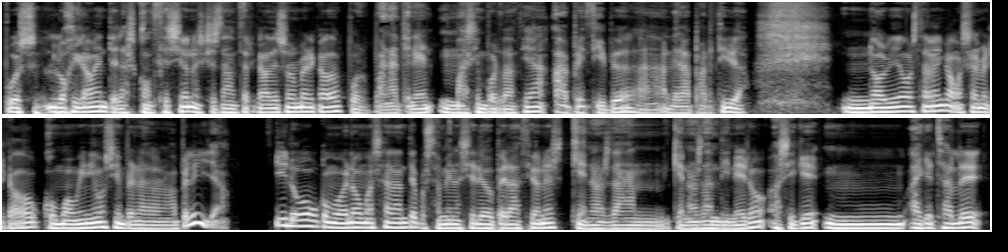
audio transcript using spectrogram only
pues lógicamente las concesiones que están cerca de esos mercados pues van a tener más importancia al principio de la, de la partida. No olvidemos también que vamos al mercado como mínimo siempre nos da una pelilla. Y luego, como veremos más adelante, pues también una serie de operaciones que nos dan, que nos dan dinero. Así que mm, hay que echarle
